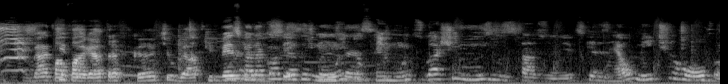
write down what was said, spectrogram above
gato O que papagaio é o traficante e o gato que De vez em furta. quando acontece coisas muito- dessas. tem muitos guaxinins nos Estados Unidos que eles realmente roubam.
